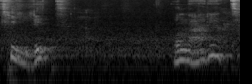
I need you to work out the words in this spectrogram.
tillit og nærhet.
